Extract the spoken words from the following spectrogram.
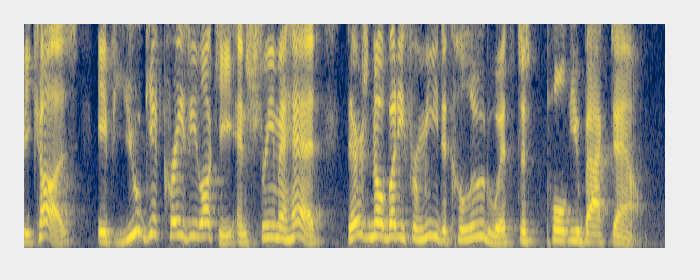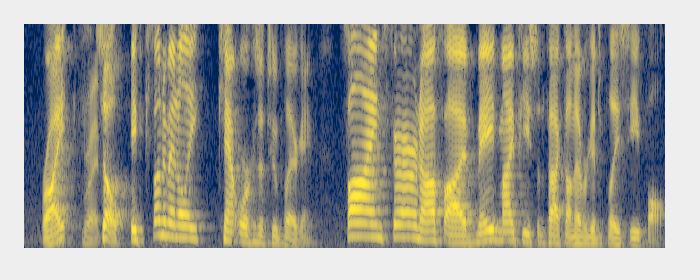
because if you get crazy lucky and stream ahead, there's nobody for me to collude with to pull you back down. Right? right. So it fundamentally can't work as a two player game. Fine, fair enough. I've made my peace with the fact I'll never get to play Seafall.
